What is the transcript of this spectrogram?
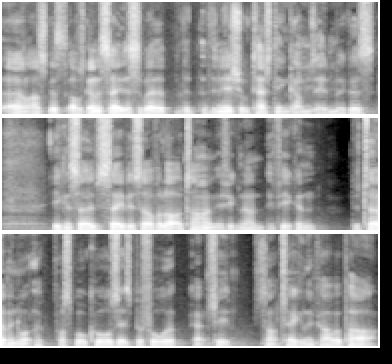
Uh, I was just, I was going to say this is where the, the, initial testing comes in because you can save save yourself a lot of time if you can if you can determine what the possible cause is before actually start taking the car apart.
